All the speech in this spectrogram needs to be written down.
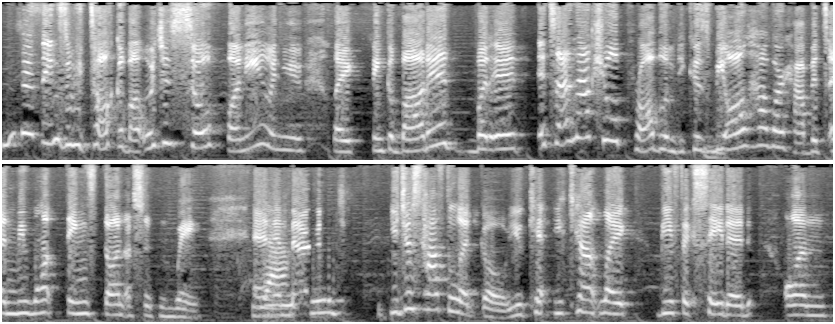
these are things we talk about, which is so funny when you like think about it. But it it's an actual problem because we all have our habits and we want things done a certain way. And Yeah. in marriage, you just have to let go. You can't you can't like be fixated on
